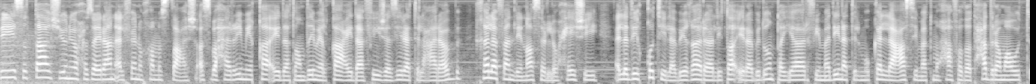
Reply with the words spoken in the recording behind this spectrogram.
في 16 يونيو حزيران 2015 أصبح الريمي قائد تنظيم القاعدة في جزيرة العرب خلفا لناصر لوحيشي الذي قتل بغارة لطائرة بدون طيار في مدينة المكلا عاصمة محافظة حضرموت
